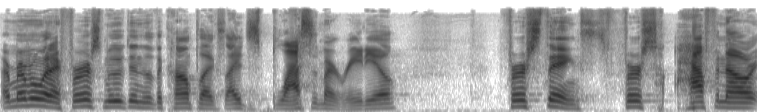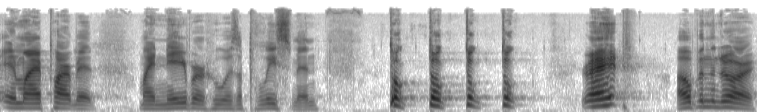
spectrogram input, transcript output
I remember when I first moved into the complex, I just blasted my radio. First thing, first half an hour in my apartment, my neighbor who was a policeman, tuk, tuk, tuk, tuk, right? I opened the door.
